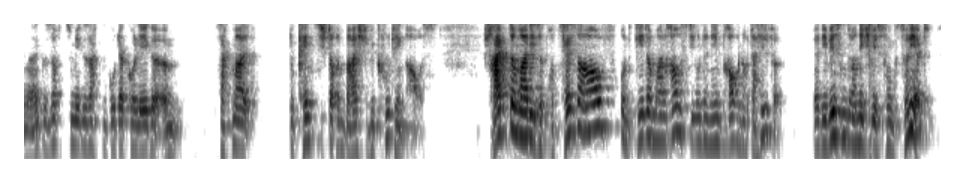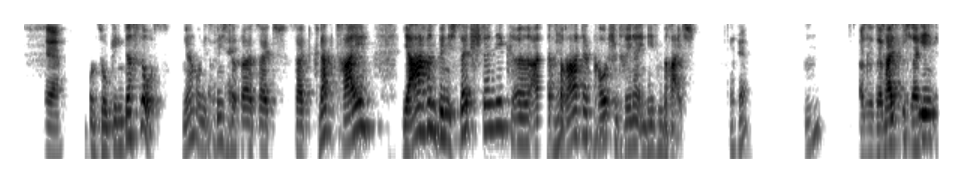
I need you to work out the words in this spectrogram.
äh, gesagt, zu mir gesagt, ein guter Kollege, ähm, sag mal, du kennst dich doch im Bereich Recruiting aus. Schreib doch mal diese Prozesse auf und geh doch mal raus. Die Unternehmen brauchen doch da Hilfe. Ja, die wissen doch nicht, wie es funktioniert. Ja. Und so ging das los. Ja, und jetzt okay. bin ich seit, seit, seit, knapp drei Jahren bin ich selbstständig äh, als mhm. Berater, Coach und Trainer in diesem Bereich. Okay. Mhm. Also da das heißt, ich gehe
